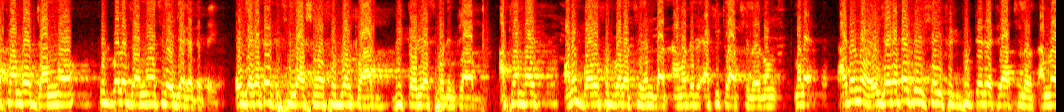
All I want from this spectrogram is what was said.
আসলাম ভাইয়ের জন্ম, ফুটবলের জন্ম হয়েছিল এই জায়গাটাতেই এই জায়গাটাতে ছিল একসময় football club, Victoria sporting club. Aslam ভাই, অনেক বড় ফুটবলার ছিলেন বাট আমাদের একই ক্লাব ছিল এবং মানে আই ডোন্ট নো এই জায়গাটাতে সেই ভিক্টোরিয়া ক্লাব ছিল। আমরা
